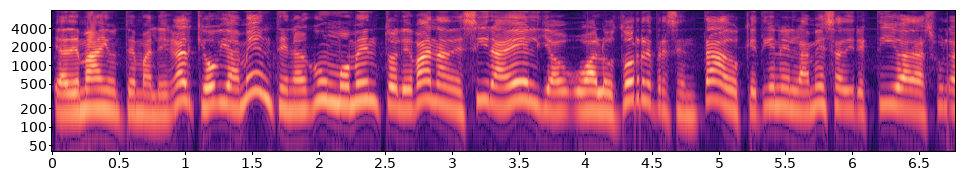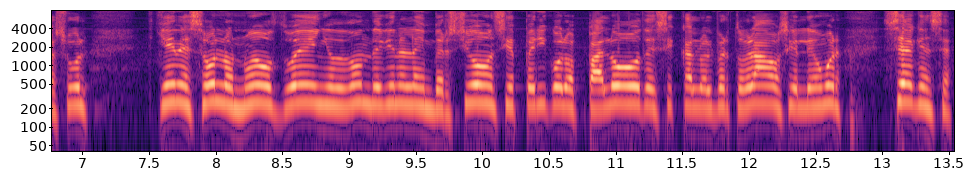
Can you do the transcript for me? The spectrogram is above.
y además hay un tema legal que obviamente en algún momento le van a decir a él y a- o a los dos representados que tienen la mesa directiva de Azul Azul quiénes son los nuevos dueños, de dónde viene la inversión, si es Perico Los Palotes, si es Carlos Alberto Bravo, si es Leo Mora, sea quien sea.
